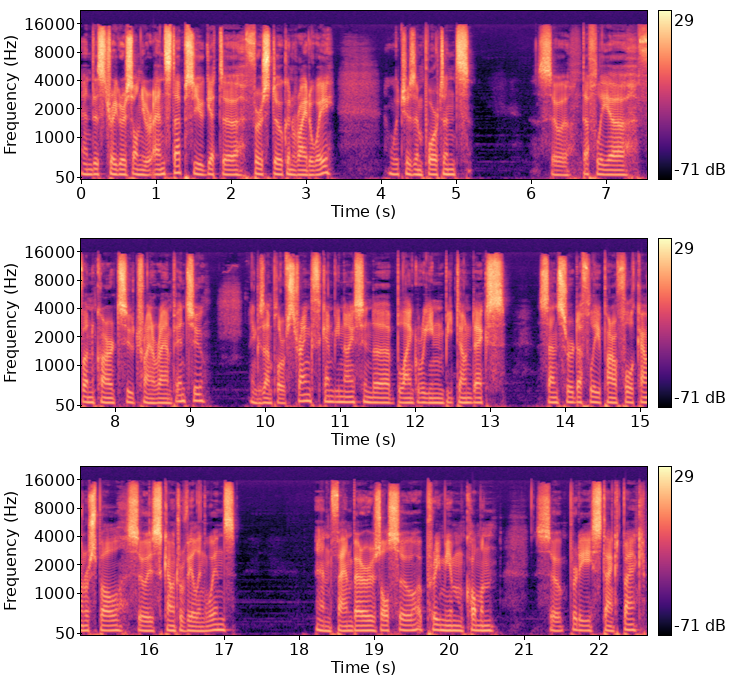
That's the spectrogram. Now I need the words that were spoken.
And this triggers on your end step, so you get the first token right away, which is important. So uh, definitely a fun card to try and ramp into. Exemplar of Strength can be nice in the black-green beatdown decks. Censor definitely a powerful counterspell, so is Countervailing Winds. And Fan Bearer is also a premium common, so pretty stacked back.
